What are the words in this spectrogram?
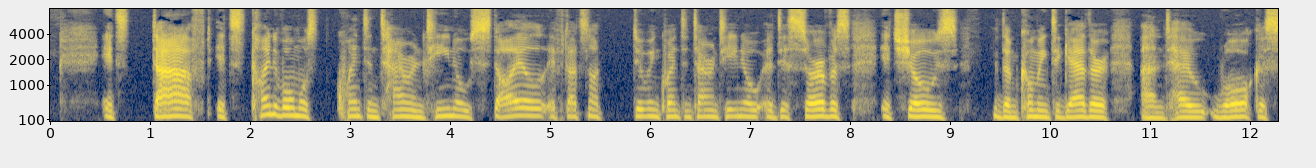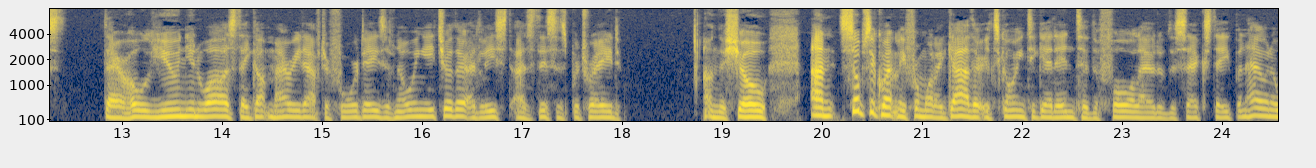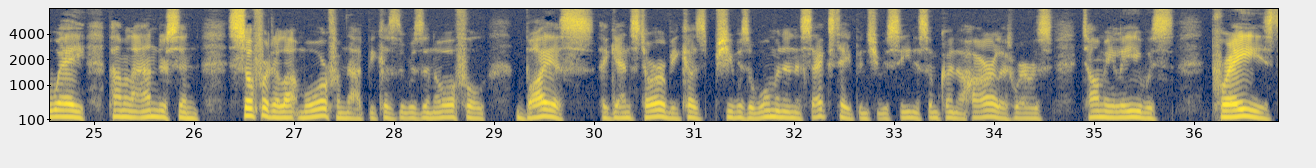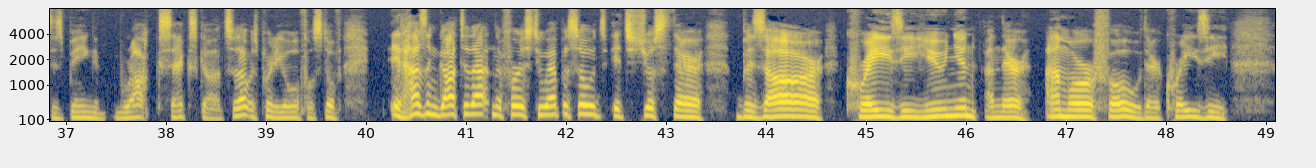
It's daft. It's kind of almost Quentin Tarantino style, if that's not doing Quentin Tarantino a disservice. It shows them coming together and how raucous their whole union was. They got married after four days of knowing each other, at least as this is portrayed on the show. And subsequently, from what I gather, it's going to get into the fallout of the sex tape and how, in a way, Pamela Anderson suffered a lot more from that because there was an awful bias against her because she was a woman in a sex tape and she was seen as some kind of harlot, whereas Tommy Lee was praised as being a rock sex god. So that was pretty awful stuff it hasn't got to that in the first two episodes. It's just their bizarre, crazy union and their amour fou, their crazy,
